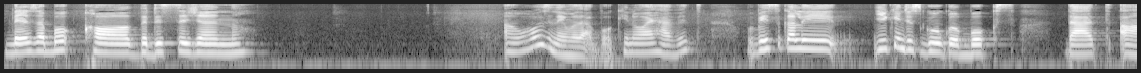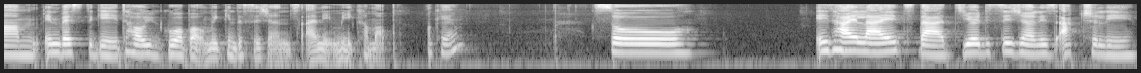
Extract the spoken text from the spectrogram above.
There's a book called The Decision. Oh, what was the name of that book? You know, I have it. But basically, you can just Google books that um, investigate how you go about making decisions and it may come up. Okay? So it highlights that your decision is actually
